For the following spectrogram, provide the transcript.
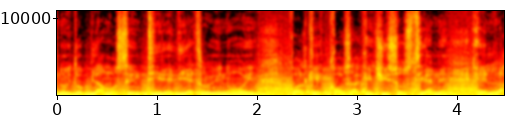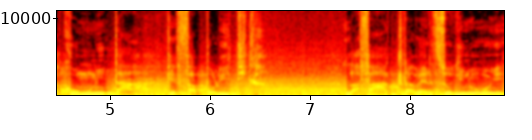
noi dobbiamo sentire dietro di noi qualche cosa che ci sostiene, è la comunità che fa politica la fa attraverso di noi,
